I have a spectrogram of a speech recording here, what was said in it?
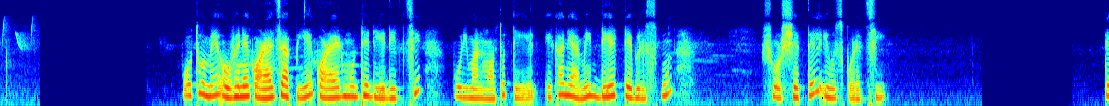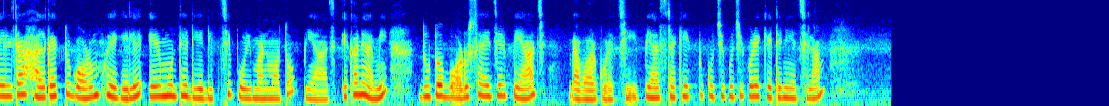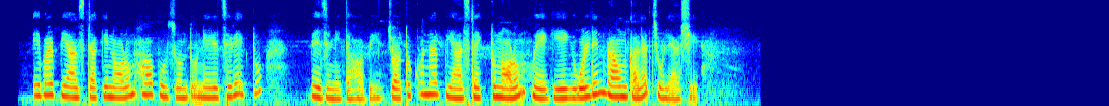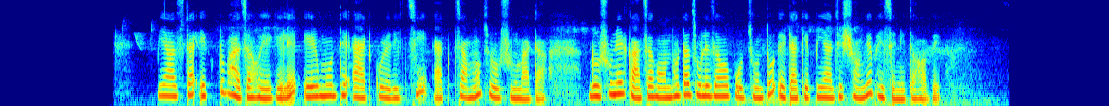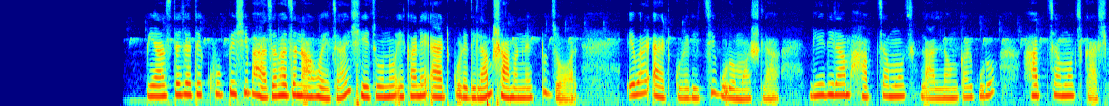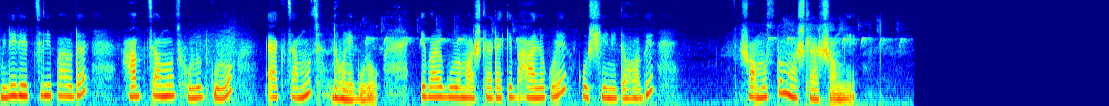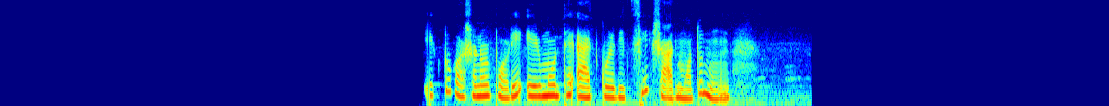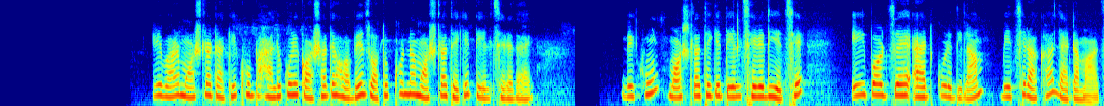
প্রথমে ওভেনে কড়াই চাপিয়ে কড়াইয়ের মধ্যে দিয়ে দিচ্ছি পরিমাণ মতো তেল। এখানে আমি দেড় টেবিল স্পুন সর্ষের তেল ইউজ করেছি। তেলটা হালকা একটু গরম হয়ে গেলে এর মধ্যে দিয়ে দিচ্ছি পরিমাণ মতো পেঁয়াজ। এখানে আমি দুটো বড় সাইজের পেঁয়াজ ব্যবহার করেছি। পেঁয়াজটাকে একটু কুচি কুচি করে কেটে নিয়েছিলাম। এবার পেঁয়াজটাকে নরম হওয়া পর্যন্ত নেড়ে চেড়ে একটু ভেজে নিতে হবে। যতক্ষণ না পেঁয়াজটা একটু নরম হয়ে গিয়ে গোল্ডেন ব্রাউন কালার চলে আসে। পেঁয়াজটা একটু ভাজা হয়ে গেলে এর মধ্যে অ্যাড করে দিচ্ছি এক চামচ রসুন বাটা। রসুনের কাঁচা গন্ধটা চলে যাওয়া পর্যন্ত এটাকে পেঁয়াজের সঙ্গে ভেজে নিতে হবে। পেঁয়াজটা যাতে খুব বেশি ভাজা ভাজা না হয়ে যায় সেই জন্য এখানে অ্যাড করে দিলাম সামান্য একটু জল। এবার অ্যাড করে দিচ্ছি গুঁড়ো মশলা। দিয়ে দিলাম হাফ চামচ লাল লঙ্কার গুঁড়ো, হাফ চামচ Kashmiri red chilli powder half চামচ হলুদ গুঁড়ো, এক চামচ ধনে গুঁড়ো। এবার গুঁড়ো মশলাটাকে ভালো করে কষিয়ে নিতে হবে সমস্ত মশলার সঙ্গে। একটু কষানোর পরে এর মধ্যে অ্যাড করে দিচ্ছি স্বাদ মতো নুন। এবার মশলাটাকে খুব ভালো করে কষাতে হবে যতক্ষণ না মশলা থেকে তেল ছেড়ে দেয়। দেখুন, মশলা থেকে তেল ছেড়ে দিয়েছে। এই পর্যায়ে অ্যাড করে দিলাম বেছে রাখা ল্যাটা মাছ।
